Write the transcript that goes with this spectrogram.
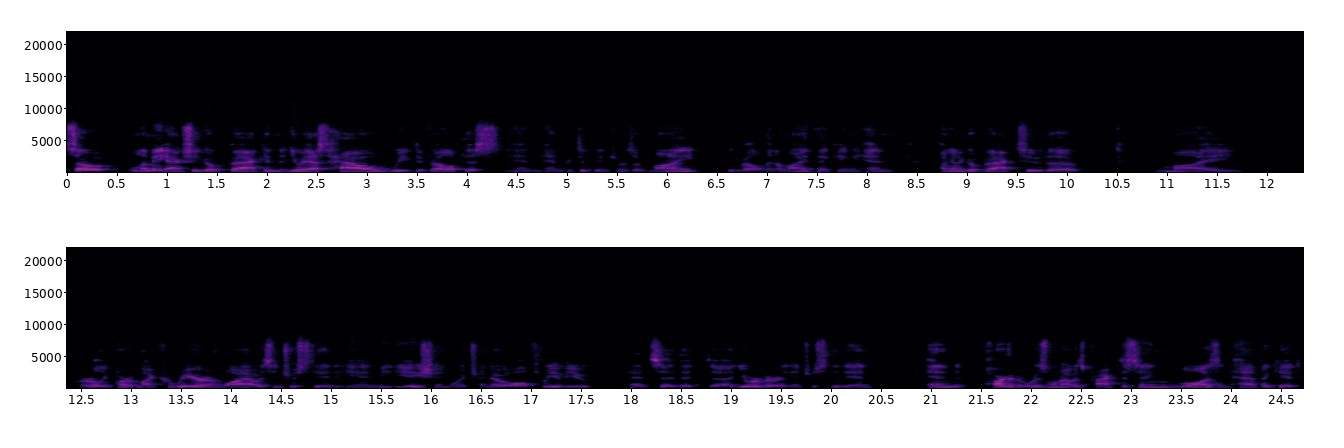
So let me actually go back and you asked how we developed this and, and particularly in terms of my the development of my thinking. And I'm going to go back to the my early part of my career and why I was interested in mediation, which I know all three of you had said that uh, you were very interested in. And part of it was when I was practicing law as an advocate,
